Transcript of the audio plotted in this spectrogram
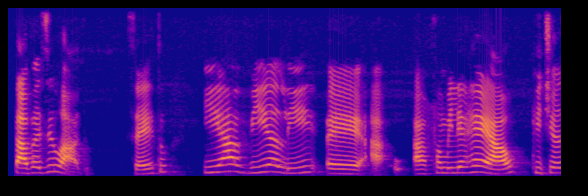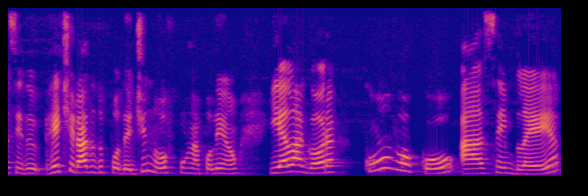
estava exilado, certo? E havia ali é, a, a família real, que tinha sido retirada do poder de novo por Napoleão, e ela agora convocou a Assembleia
